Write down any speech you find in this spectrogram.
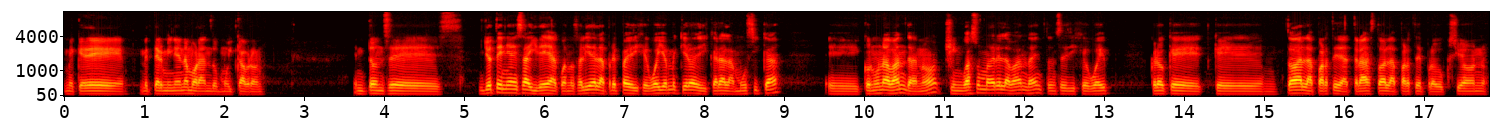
me, quedé, me terminé enamorando muy cabrón. Entonces, yo tenía esa idea, cuando salí de la prepa y dije, güey, yo me quiero dedicar a la música eh, con una banda, ¿no? Chingó a su madre la banda, entonces dije, güey, creo que, que toda la parte de atrás, toda la parte de producción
